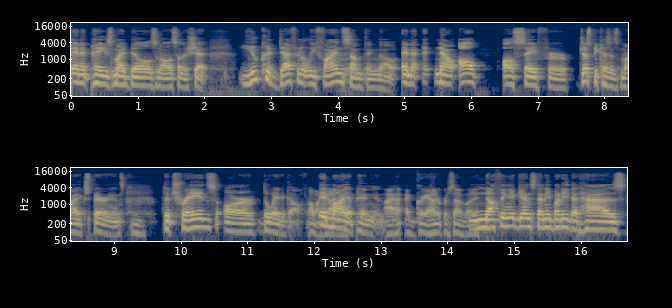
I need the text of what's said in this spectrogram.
and it pays my bills and all this other shit. You could definitely find something though. And uh, now I'll, I'll say for just because it's my experience, the trades are the way to go. Mm. Oh my in God, my opinion I agree 100%, buddy. nothing against anybody that has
